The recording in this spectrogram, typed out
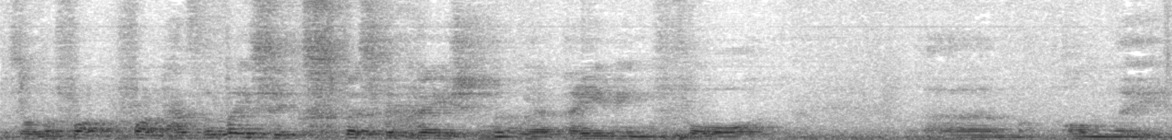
it's on the front, front has the basic specification that we're aiming for um, on the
